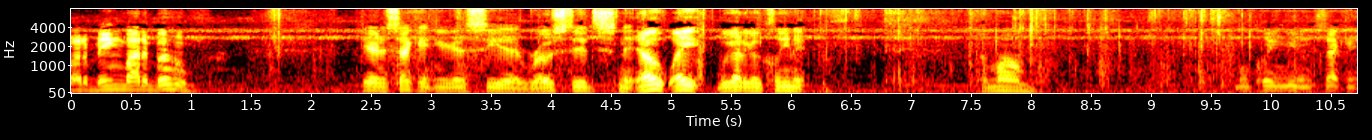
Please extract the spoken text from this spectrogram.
Bada bing, bada boom. Here in a second, you're gonna see a roasted snake. Oh, wait, we gotta go clean it. Come on. We'll clean you in a second.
